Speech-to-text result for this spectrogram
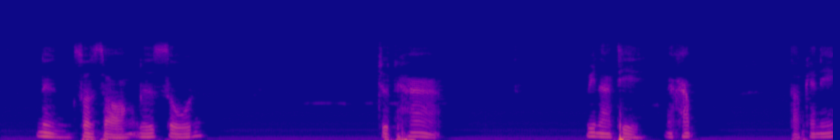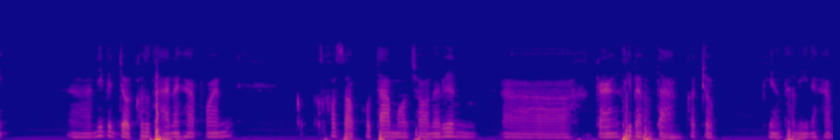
1 ส่วน 2 หรือ 0.5 วินาทีนะครับ ตอบแค่นี้ นี่เป็นโจทย์ข้อสุดท้ายนะครับ เพราะฉะนั้นข้อสอบโคต้ามอชอในเรื่องอการที่แบบต่างๆ ก็จบเพียงเท่านี้นะครับ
